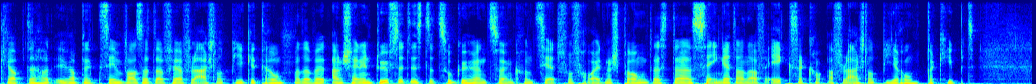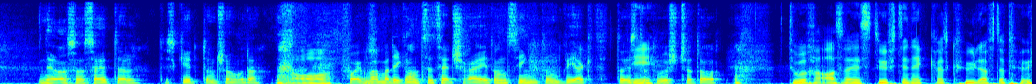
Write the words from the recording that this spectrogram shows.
Ich glaube, der hat, ich habe nicht gesehen, was er da für ein Flaschel Bier getrunken hat, aber anscheinend dürfte das dazugehören zu einem Konzert von Freudensprung, dass der Sänger dann auf Ex ein ein Flaschel Bier runterkippt. Ja, also ein Seiteil, das geht dann schon, oder? Ja, Vor allem, wenn man die ganze Zeit schreit und singt und werkt, da ist Eh. der Durst schon da. durchaus, weil es dürfte nicht gerade kühl auf der Bühne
